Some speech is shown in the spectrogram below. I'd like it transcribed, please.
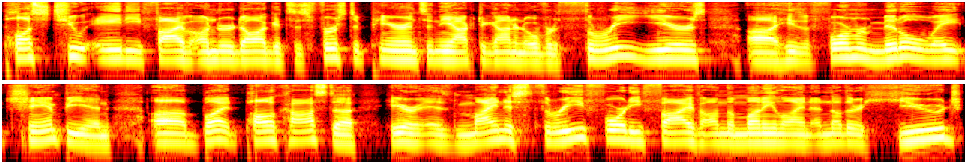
plus two eighty five underdog. It's his first appearance in the octagon in over three years. Uh, he's a former middleweight champion, uh, but Paul Costa here is minus three forty five on the money line. Another huge,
